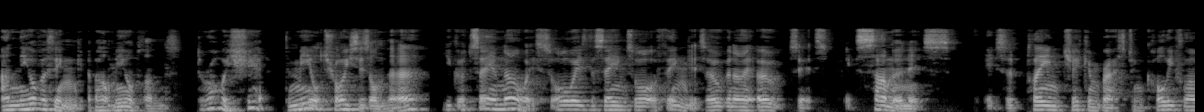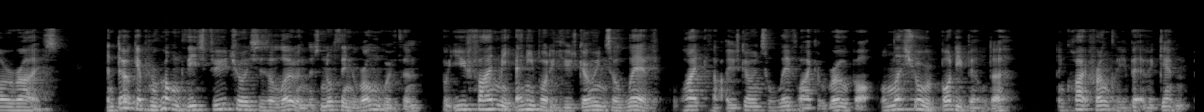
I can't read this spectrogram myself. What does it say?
And the other thing about meal plans, they're always shit. The meal choices on there, you could say them now, it's always the same sort of thing. It's overnight oats, it's it's salmon, it's it's a plain chicken breast and cauliflower rice. And don't get me wrong, these food choices alone, there's nothing wrong with them. But you find me anybody who's going to live like that, who's going to live like a robot, unless you're a bodybuilder, and quite frankly, a bit of a gimp,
